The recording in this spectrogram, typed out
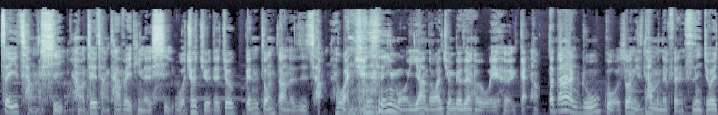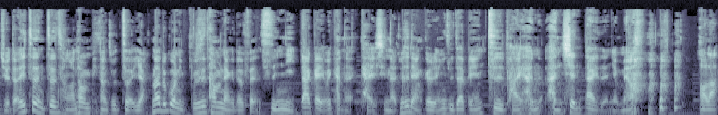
这一场戏，好，这一场咖啡厅的戏，我就觉得就跟中档的日常完全是一模一样的，完全没有任何违和感。那当然，如果说你是他们的粉丝，你就会觉得，哎，这很正常啊，他们平常就这样。那如果你不是他们两个的粉丝，你大概也会看得很开心啊，就是两个人一直在边自拍很，很很现代人，有没有？好啦，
